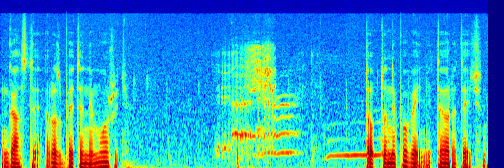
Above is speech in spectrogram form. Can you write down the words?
гасти розбити не можуть. Тобто не повинні теоретично.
